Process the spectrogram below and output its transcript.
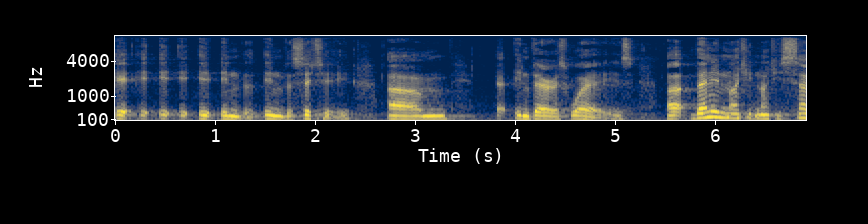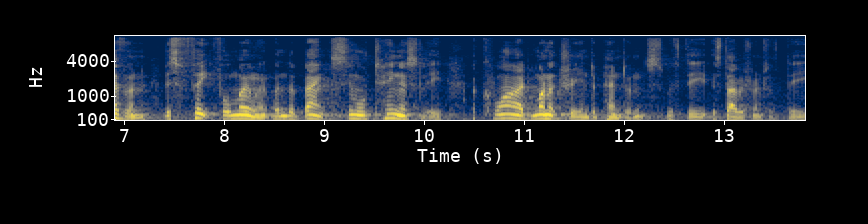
in, the, in the city um, in various ways. Uh, then in 1997, this fateful moment when the bank simultaneously acquired monetary independence with the establishment of the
